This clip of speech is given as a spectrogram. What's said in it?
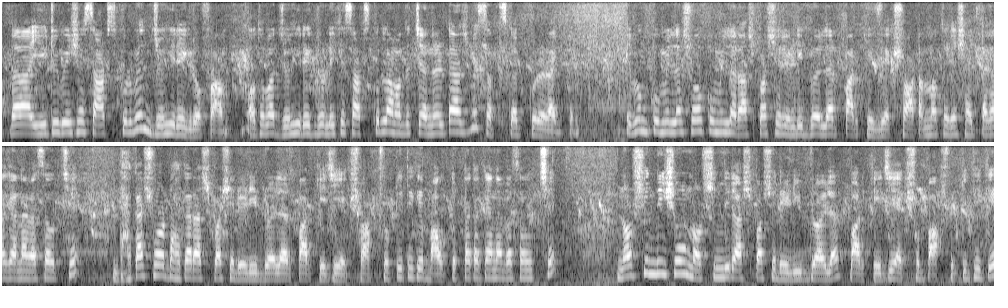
আপনারা ইউটিউবে এসে সার্চ করবেন জহির এগ্রো ফার্ম অথবা জহির এগ্রো লিখে সার্চ করলে আমাদের চ্যানেলটা আসবে সাবস্ক্রাইব করে রাখবেন। এবং কুমিল্লা সহ কুমিল্লার আশপাশে রেডি ব্রয়লার পার কেজি একশো আটান্ন থেকে ষাট টাকা কেনা বেচা হচ্ছে। ঢাকা সহ ঢাকার আশপাশে রেডি ব্রয়লার পার কেজি একশো আটষট্টি থেকে বাহাত্তর টাকা কেনা বেচা হচ্ছে। নরসিংদী সহ নরসিংদীর আশপাশে রেডি ব্রয়লার পার কেজি একশো বাষট্টি থেকে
